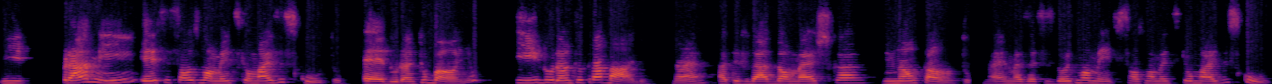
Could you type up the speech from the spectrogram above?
E para mim, esses são os momentos que eu mais escuto. É durante o banho e durante o trabalho, né? Atividade doméstica, não tanto, né? Mas esses dois momentos são os momentos que eu mais escuto,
